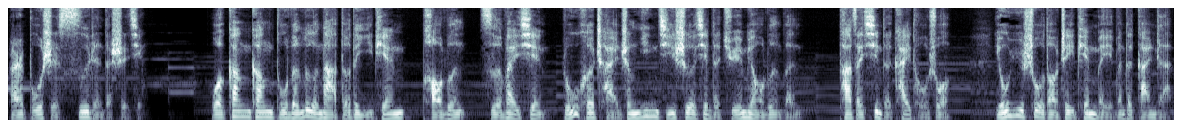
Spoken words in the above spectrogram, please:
而不是私人的事情。我刚刚读了勒纳德的一篇讨论紫外线如何产生阴极射线的绝妙论文。他在信的开头说：“由于受到这篇美文的感染，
